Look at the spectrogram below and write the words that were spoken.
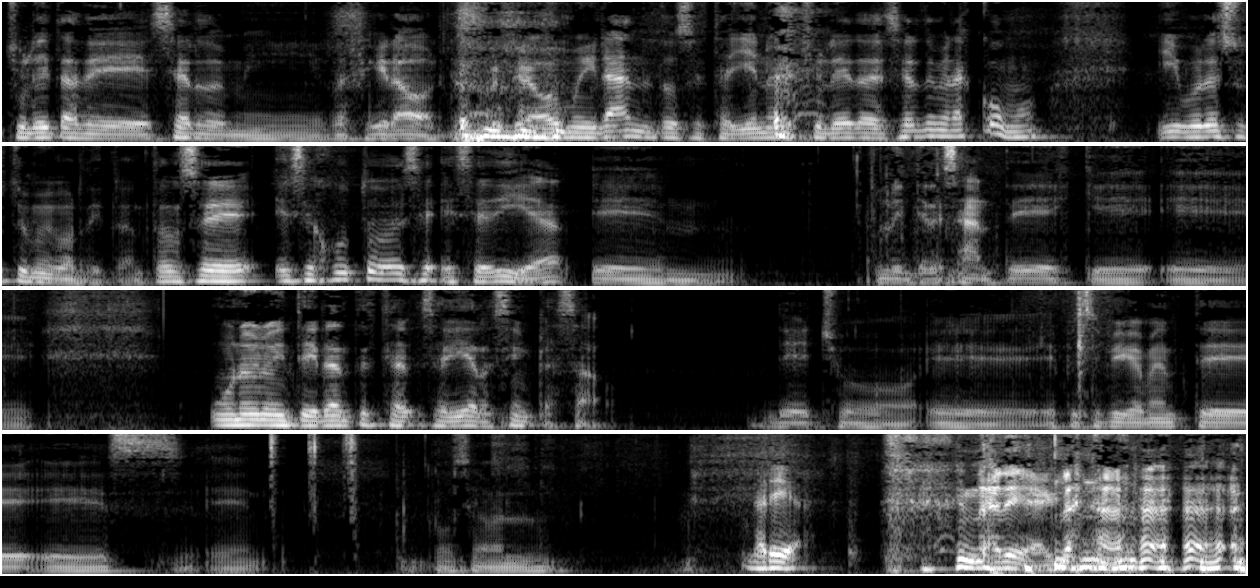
chuletas de cerdo en mi refrigerador. Tengo un refrigerador muy grande, entonces está lleno de chuletas de cerdo y me las como. Y por eso estoy muy gordito. Entonces, ese justo ese, ese día, eh, lo interesante es que eh, uno de los integrantes se había recién casado. De hecho, eh, específicamente es... eh, ¿Cómo se llama? el- Narea. Narea, claro.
